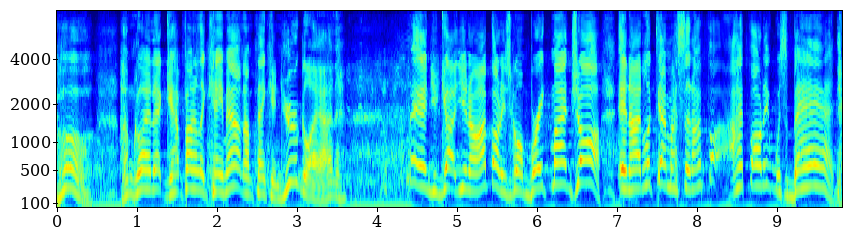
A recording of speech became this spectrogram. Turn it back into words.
Oh, I'm glad that finally came out. And I'm thinking, You're glad. Man, you got, you know, I thought he's going to break my jaw. And I looked at him, I said, I thought, I thought it was bad.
